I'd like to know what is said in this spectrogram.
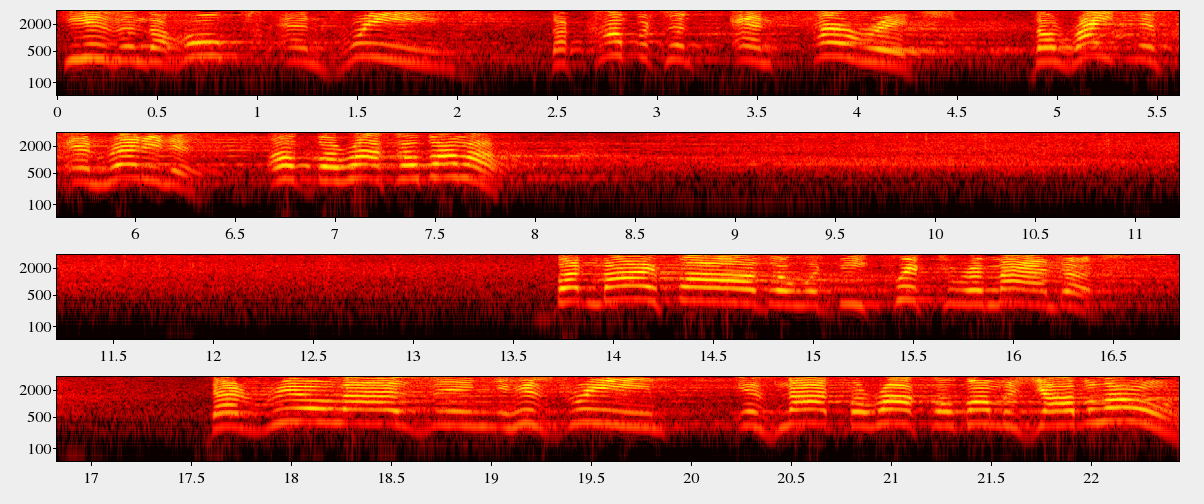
he is in the hopes and dreams, the competence and courage, the rightness and readiness of Barack Obama. But my father would be quick to remind us that realizing his dream is not Barack Obama's job alone.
